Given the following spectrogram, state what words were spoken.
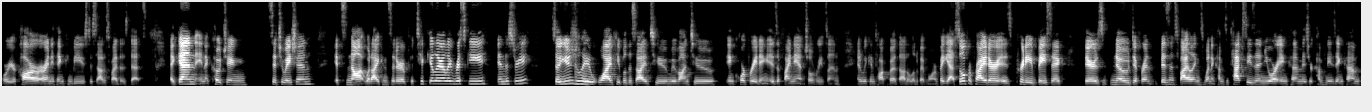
or your car or anything can be used to satisfy those debts. Again, in a coaching situation, it's not what I consider a particularly risky industry. So, usually, mm-hmm. why people decide to move on to incorporating is a financial reason. And we can talk about that a little bit more. But yeah, sole proprietor is pretty basic. There's no different business filings when it comes to tax season. Your income is your company's income,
